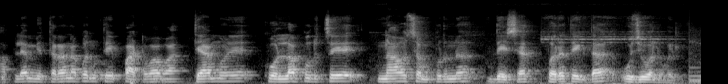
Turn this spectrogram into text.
आपल्या मित्रांना पण ते पाठवावा. त्यामुळे कोल्हापूरचे नाव संपूर्ण देशात परत एकदा उज्ज्वल होईल.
